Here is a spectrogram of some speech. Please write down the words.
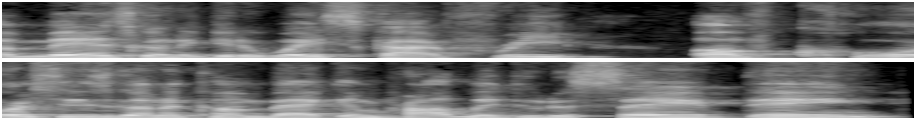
a man's going to get away scot free? Of course he's going to come back and probably do the same thing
